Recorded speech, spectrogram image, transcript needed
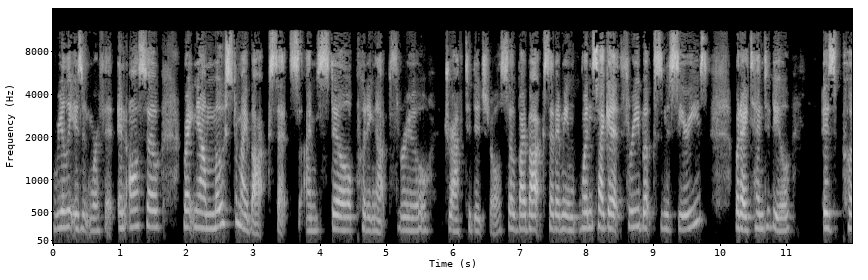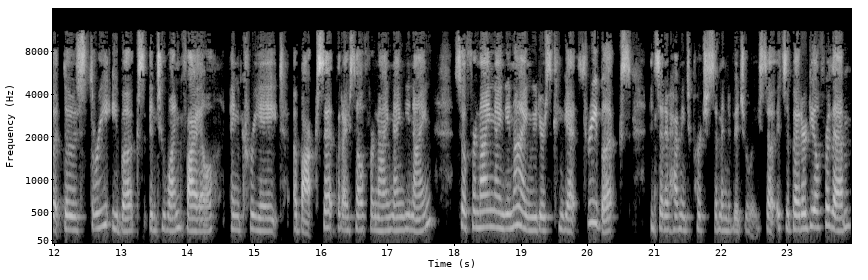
really isn't worth it. And also, right now, most of my box sets I'm still putting up through draft to digital. So, by box set, I mean once I get three books in a series, what I tend to do is put those three ebooks into one file and create a box set that I sell for $9.99. So for $9.99, readers can get three books instead of having to purchase them individually. So it's a better deal for them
